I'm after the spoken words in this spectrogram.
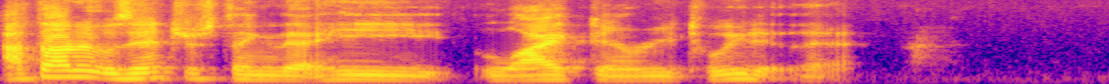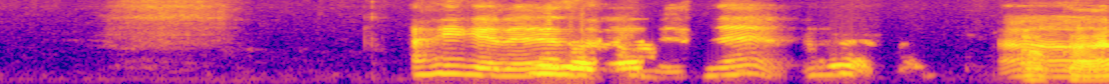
I thought it was interesting that he liked and retweeted that. I think it is. and it isn't. Um, Okay.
